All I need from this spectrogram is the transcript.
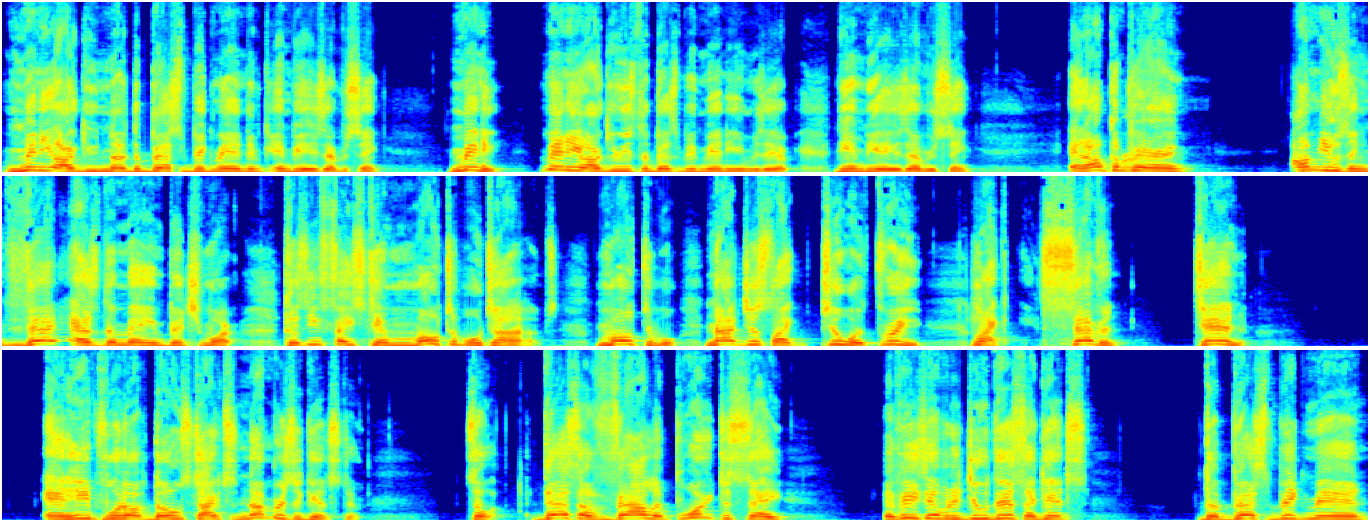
many argue not the best big man the NBA has ever seen. Many, many argue he's the best big man the NBA has ever seen. And I'm comparing. Right. I'm using that as the main benchmark because he faced him multiple times. Multiple. Not just like two or three, like seven, ten. And he put up those types of numbers against him. So that's a valid point to say if he's able to do this against the best big man,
